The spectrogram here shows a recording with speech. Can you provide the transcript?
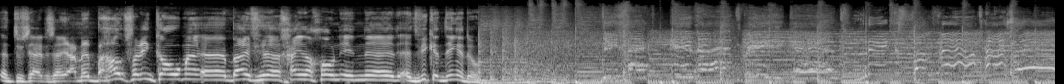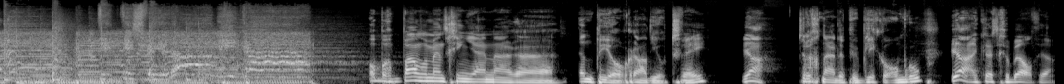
en toen zeiden ze, ja, met behoud van inkomen blijf, je- ga je dan gewoon in het weekend dingen doen. Op een bepaald moment ging jij naar eh, NPO Radio 2. Ja. Terug naar de publieke omroep. Ja, ik werd gebeld, ja.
